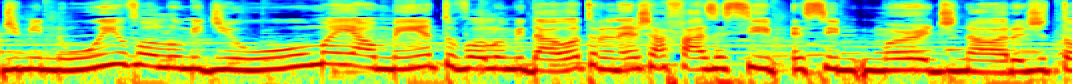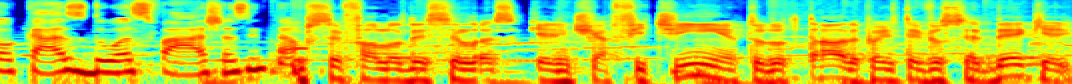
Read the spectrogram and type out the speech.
diminui o volume de uma e aumenta o volume da outra, né? Já faz esse, esse merge na hora de tocar as duas faixas. Então, Você falou desse lance que a gente tinha fitinha, tudo tal. Depois a gente teve o CD, que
